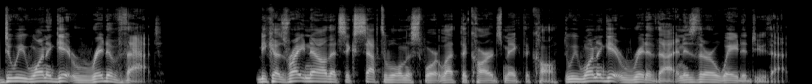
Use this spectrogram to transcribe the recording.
do we want to get rid of that? Because right now that's acceptable in the sport. Let the cards make the call. Do we want to get rid of that? And is there a way to do that?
